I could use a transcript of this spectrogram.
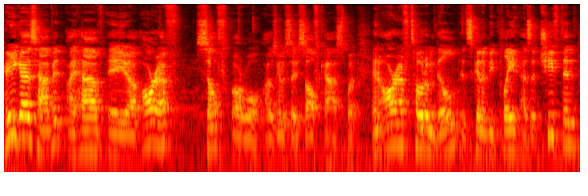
here you guys have it. I have a uh, RF self, or well, I was going to say self-cast, but an RF totem build. It's going to be played as a chieftain,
